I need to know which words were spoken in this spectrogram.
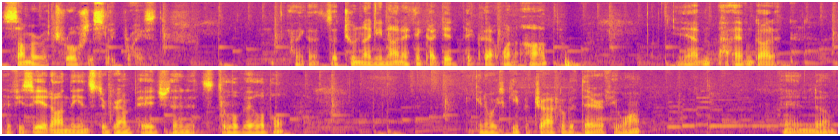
some are atrociously priced. I think that's a 2.99. I think I did pick that one up. You haven't I haven't got it. If you see it on the Instagram page, then it's still available. You can always keep a track of it there if you want. And um,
